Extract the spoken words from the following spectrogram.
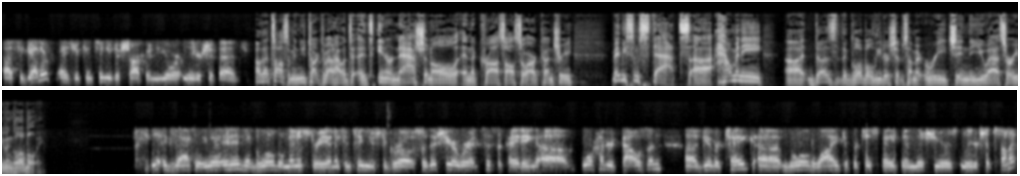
uh, together as you continue to sharpen your leadership edge. Oh, that's awesome! And you talked about how it's it's international and across also our country. Maybe some stats. Uh, how many uh, does the Global Leadership Summit reach in the U.S. or even globally? Yeah, exactly. It is a global ministry and it continues to grow. So this year we're anticipating uh, 400,000, uh, give or take, uh, worldwide to participate in this year's Leadership Summit.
